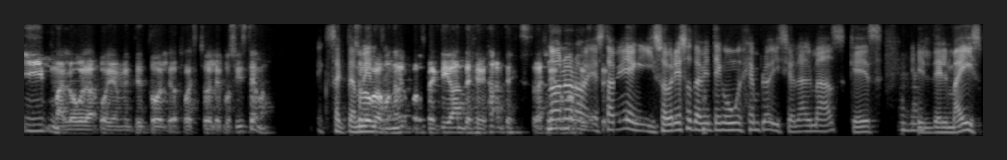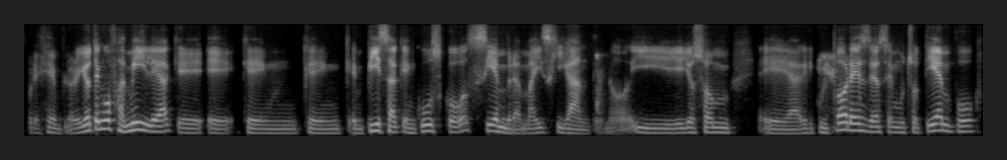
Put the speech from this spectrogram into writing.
y malogra obviamente todo el resto del ecosistema. Exactamente. Solo para poner en perspectiva antes, antes No, no, no, está bien. Y sobre eso también tengo un ejemplo adicional más, que es el del maíz, por ejemplo. Yo tengo familia que, eh, que, en, que, en, que en Pisa, que en Cusco, siembra maíz gigante, ¿no? Y ellos son eh, agricultores de hace mucho tiempo,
